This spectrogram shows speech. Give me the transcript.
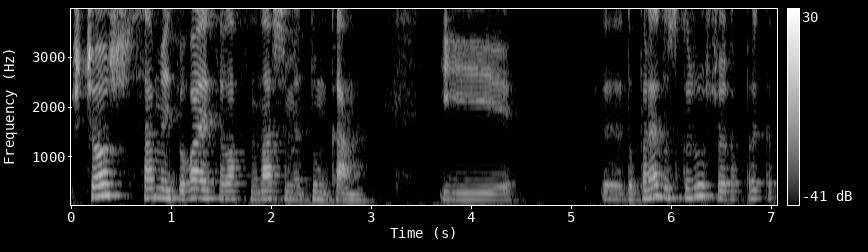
що ж саме відбувається власне з нашими думками. І е, допереду скажу, що, наприклад,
